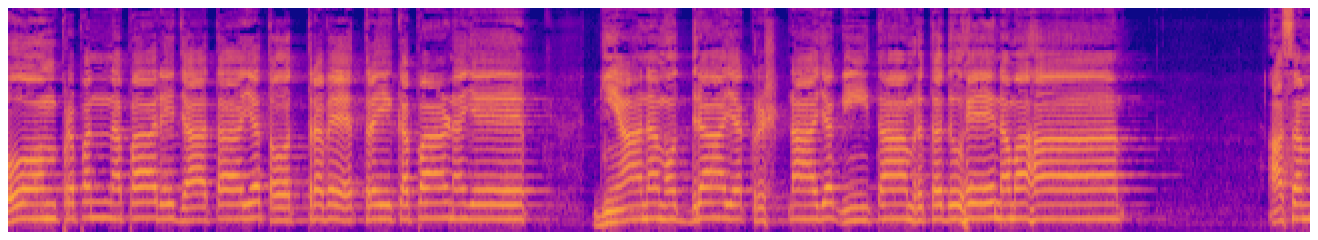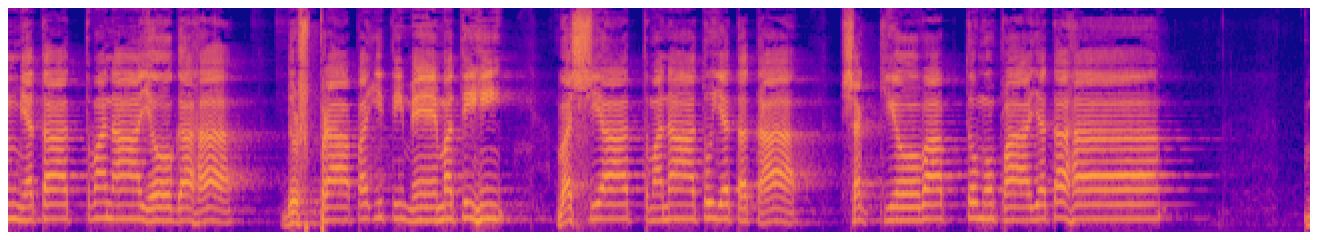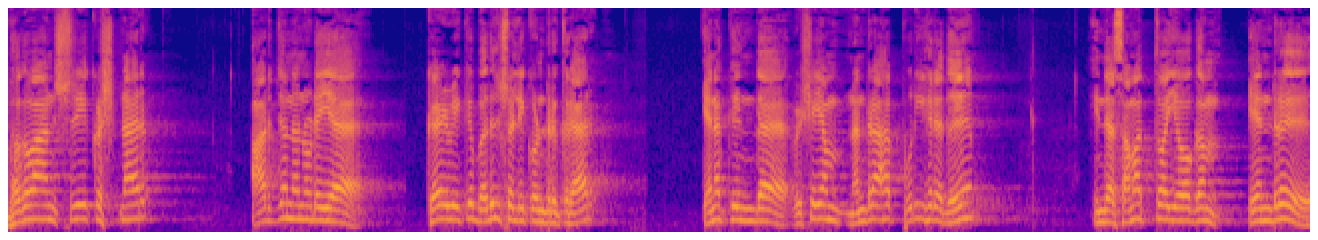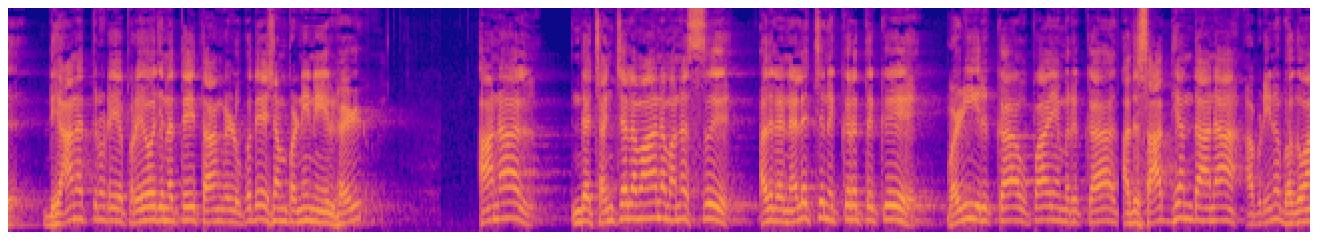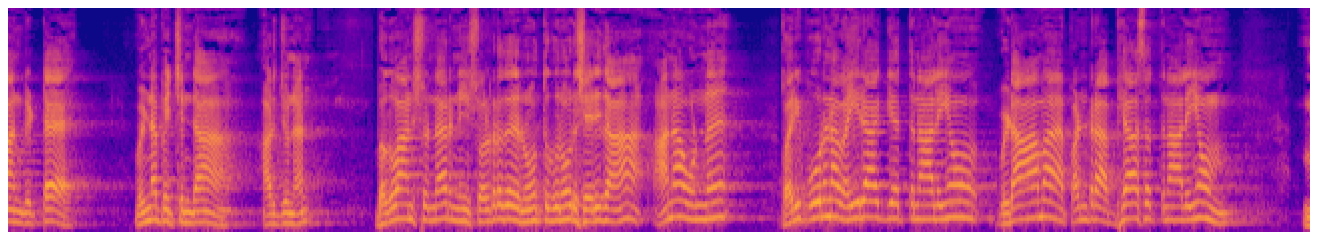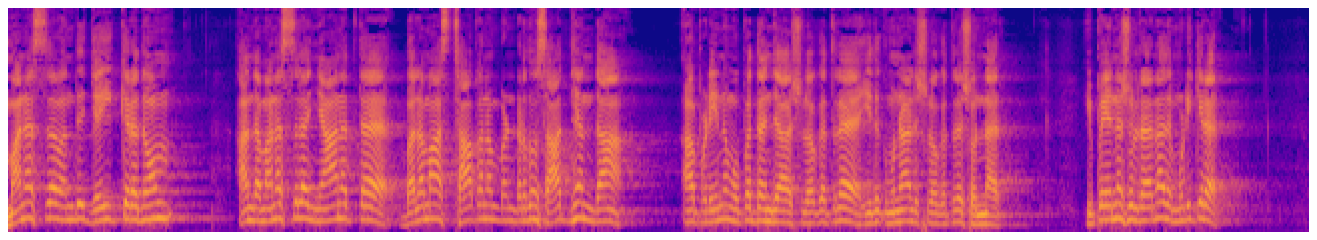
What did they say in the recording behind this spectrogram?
ॐ प्रपन्नपारिजाताय तोत्रवेत्रैकपाणये ज्ञानमुद्राय कृष्णाय गीतामृतदुहे नमः असंयतात्मना योगः दुष्प्राप इति मे मतिः वश्यात्मना तु यतता शक्यो वाप्तुमुपायतः भगवान् श्रीकृष्णर् अर्जुननुडय கேள்விக்கு பதில் சொல்லி கொண்டிருக்கிறார். எனக்கு இந்த விஷயம் நன்றாக புரிகிறது. இந்த சமத்துவ யோகம் என்று தியானத்தினுடைய பிரயோஜனத்தை தாங்கள் உபதேசம் பண்ணினீர்கள். ஆனால் இந்த சஞ்சலமான மனசு அதில் நிலைச்சு நிற்கிறதுக்கு வழி இருக்கா உபாயம் இருக்கா அது சாத்தியந்தானா அப்படின்னு பகவான் கிட்ட விண்ணப்பிச்சுட்டான் அர்ஜுனன். பகவான் சொன்னார் நீ சொல்றது நூற்றுக்கு நூறு சரிதான். ஆனால் ஒன்று பரிபூர்ண வைராக்கியத்தினாலையும் விடாமல் பண்ணுற அபியாசத்தினாலையும் மனசை வந்து ஜெயிக்கிறதும் அந்த மனசில் ஞானத்தை பலமாக ஸ்தாபனம் பண்ணுறதும் சாத்தியம்தான் அப்படின்னு முப்பத்தஞ்சாவது ஸ்லோகத்தில் இதுக்கு முன்னாடி ஸ்லோகத்தில் சொன்னார். இப்போ என்ன சொல்கிறாருன்னா அது முடிக்கிறார்.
